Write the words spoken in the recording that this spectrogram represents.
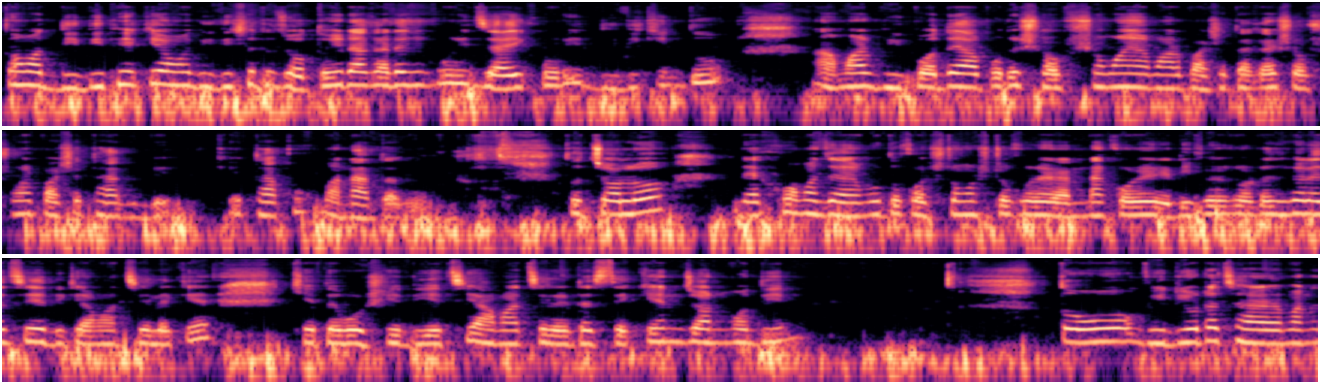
তো আমার দিদি থেকে, আমার দিদির সাথে যতই রাগারাগি করি, যাই করি, দিদি কিন্তু আমার বিপদে, আপদে সব সময় আমার পাশে থাকায় সব সময় পাশে থাকবে। কেউ থাকুক বা না থাকুক। তো চলো, দেখো আমার জামাই মতো কষ্ট মষ্ট করে রান্না করে রেডি করে ফেলেছে। এদিকে আমার ছেলেকে খেতে বসিয়ে দিয়েছি। আমার ছেলেটা সেকেন্ড জন্মদিন। তো ভিডিওটা ছাড়া মানে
